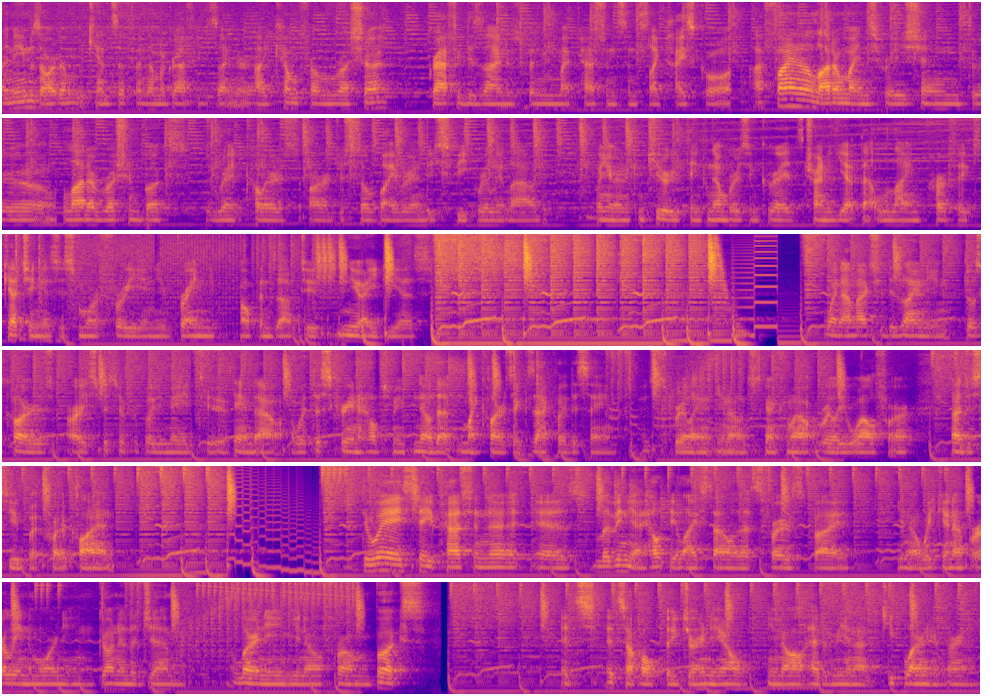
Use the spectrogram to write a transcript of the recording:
My name is Artem Bekentsev and I'm a graphic designer. I come from Russia. Graphic design has been my passion since like high school. I find a lot of my inspiration through a lot of Russian books. Red colors are just so vibrant, they speak really loud. When you're on a computer, you think numbers and grids, trying to get that line perfect. Sketching is just more free and your brain opens up to new ideas. I'm actually designing, those colors are specifically made to stand out. With this screen, it helps me know that my colors is exactly the same. It's brilliant, you know, it's gonna come out really well for not just you, but for the client. The way I stay passionate is living a healthy lifestyle that's first by, you know, waking up early in the morning, going to the gym, learning, you know, from books, it's it's a whole big journey all you know ahead of me and I keep learning and learning.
